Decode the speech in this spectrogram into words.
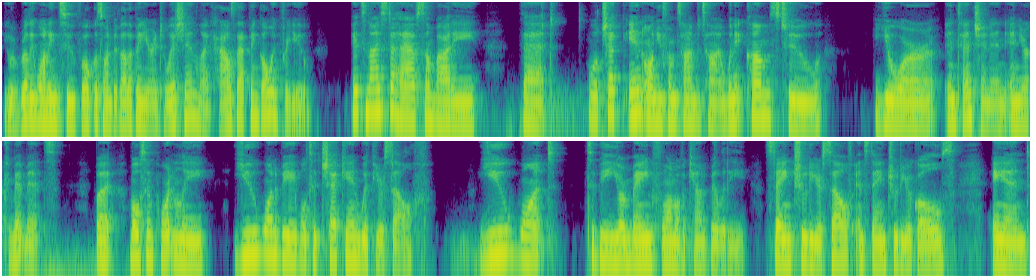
you were really wanting to focus on developing your intuition? Like, how's that been going for you? It's nice to have somebody that will check in on you from time to time when it comes to your intention and, and your commitments. But most importantly, you want to be able to check in with yourself. You want to be your main form of accountability, staying true to yourself and staying true to your goals and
